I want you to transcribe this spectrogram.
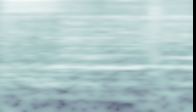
Gençlere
